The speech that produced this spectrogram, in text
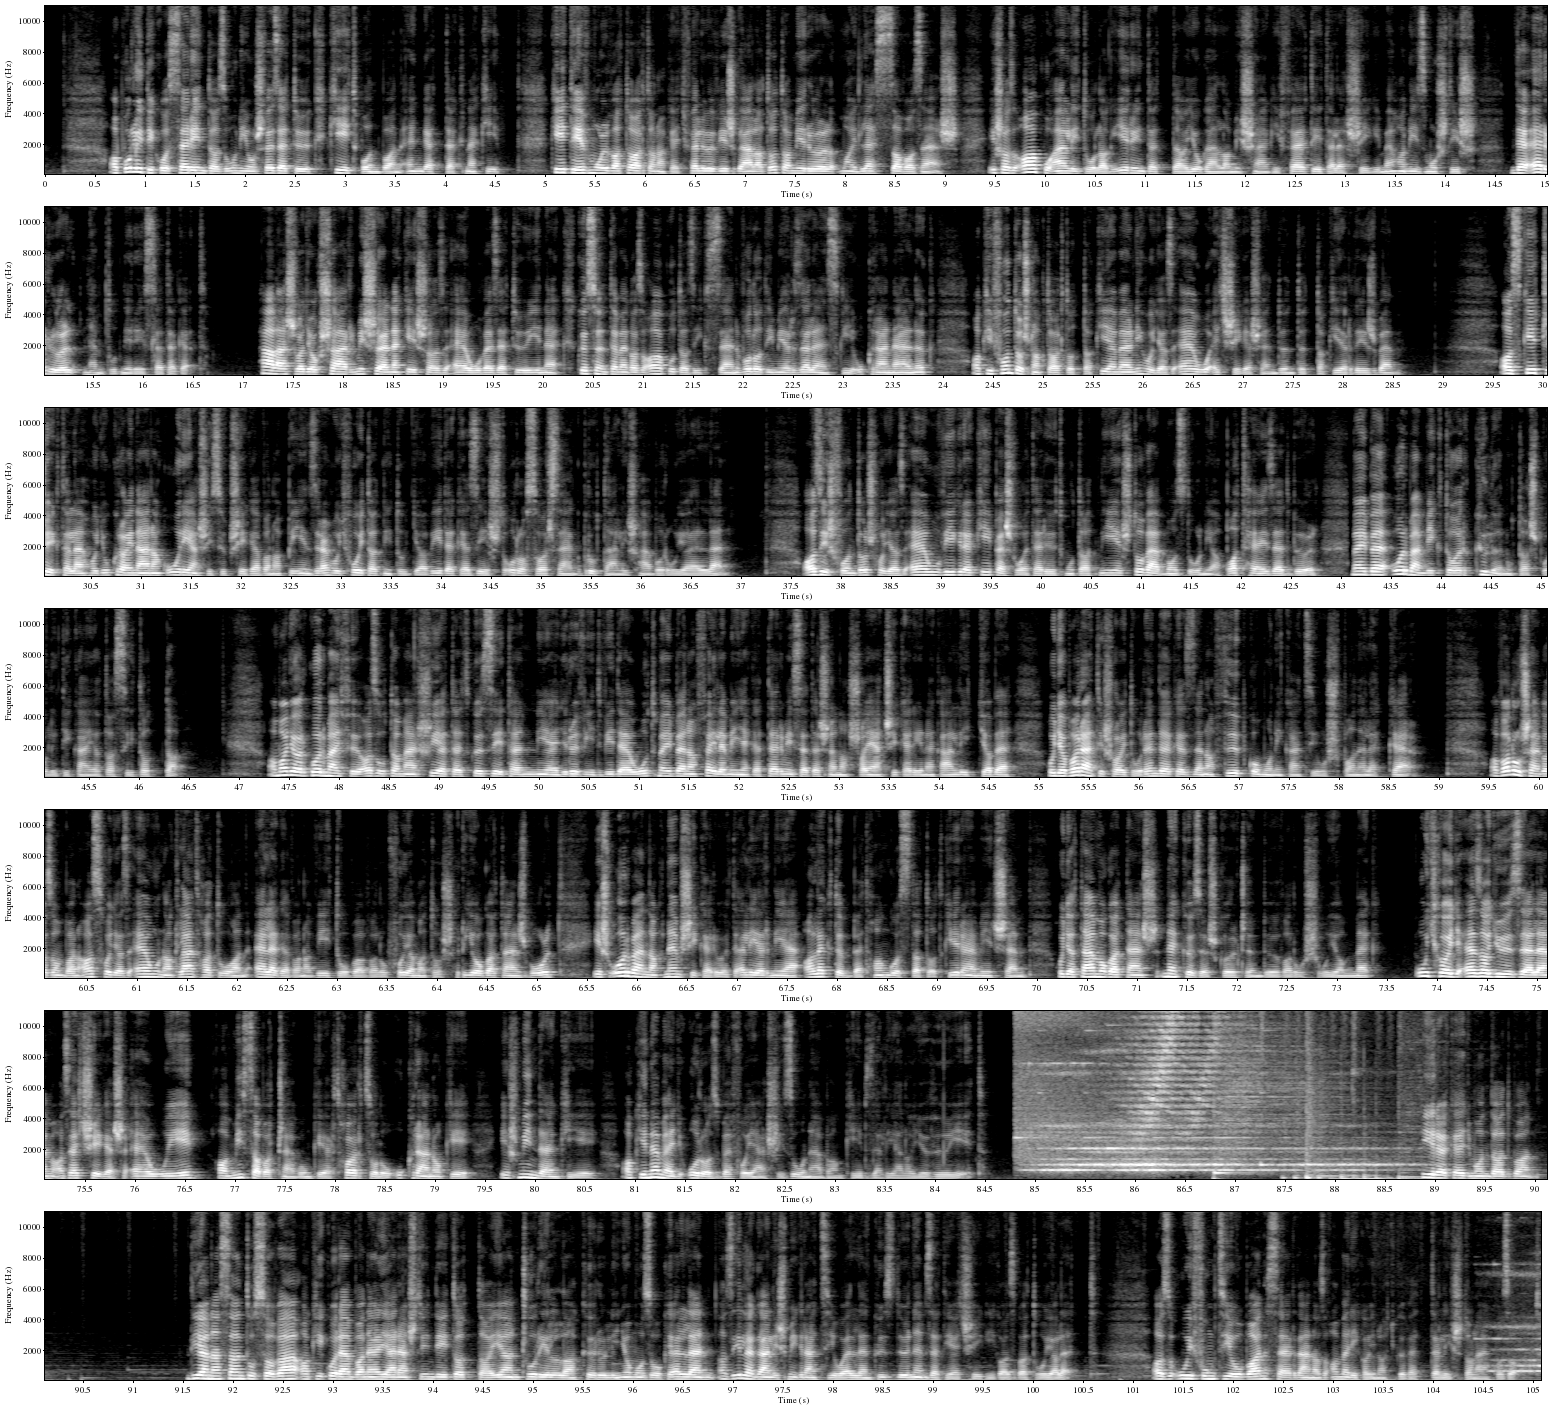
A politikus szerint az uniós vezetők két pontban engedtek neki. Két év múlva tartanak egy felővizsgálatot, amiről majd lesz szavazás, és az alkú állítólag érintette a jogállamisági feltételességi mechanizmust is, de erről nem tudni részleteket. Hálás vagyok Charles Michelnek és az EU vezetőinek. Köszönte meg az alkut az X-en Volodymyr Zelenszky ukrán elnök, aki fontosnak tartotta kiemelni, hogy az EU egységesen döntött a kérdésben. Az kétségtelen, hogy Ukrajnának óriási szüksége van a pénzre, hogy folytatni tudja a védekezést Oroszország brutális háborúja ellen. Az is fontos, hogy az EU végre képes volt erőt mutatni és tovább mozdulni a padhelyzetből, melybe Orbán Viktor külön utaspolitikája taszította. A magyar kormányfő azóta már sietett közzétenni egy rövid videót, melyben a fejleményeket természetesen a saját sikerének állítja be, hogy a baráti sajtó rendelkezzen a főbb kommunikációs panelekkel. A valóság azonban az, hogy az EU-nak láthatóan elege van a vétóval való folyamatos riogatásból, és Orbánnak nem sikerült elérnie a legtöbbet hangoztatott kérelmét sem, hogy a támogatás ne közös kölcsönből valósuljon meg. Úgyhogy ez a győzelem az egységes EU-é, a mi szabadságunkért harcoló ukránoké és mindenkié, aki nem egy orosz befolyási zónában képzeli el a jövőjét. Hírek egy mondatban. Diana Santusova, aki korábban eljárást indította Jan Csurilla körüli nyomozók ellen, az illegális migráció ellen küzdő Nemzeti Egység igazgatója lett. Az új funkcióban szerdán az amerikai nagykövettel is találkozott.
